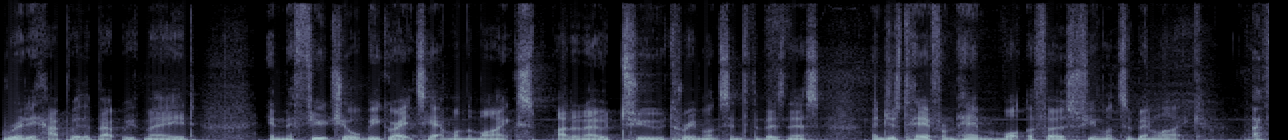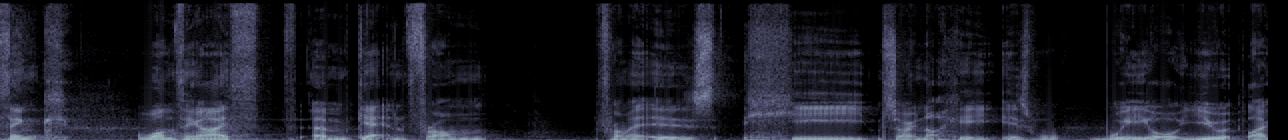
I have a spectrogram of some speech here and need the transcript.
really happy with the bet we've made. In the future, it will be great to get him on the mics. I don't know, two, three months into the business, and just hear from him what the first few months have been like. I think one thing I th- am getting from from it is he sorry not he is we or you like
